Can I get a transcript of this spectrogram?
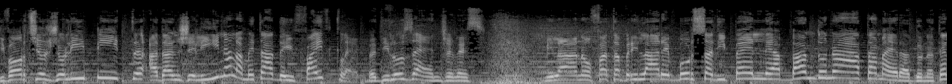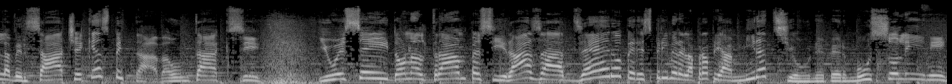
Divorzio Jolie Pitt ad Angelina, la metà dei Fight Club di Los Angeles. Milano fatta brillare borsa di pelle abbandonata, ma era Donatella Versace che aspettava un taxi. USA Donald Trump si rasa a zero per esprimere la propria ammirazione per Mussolini.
